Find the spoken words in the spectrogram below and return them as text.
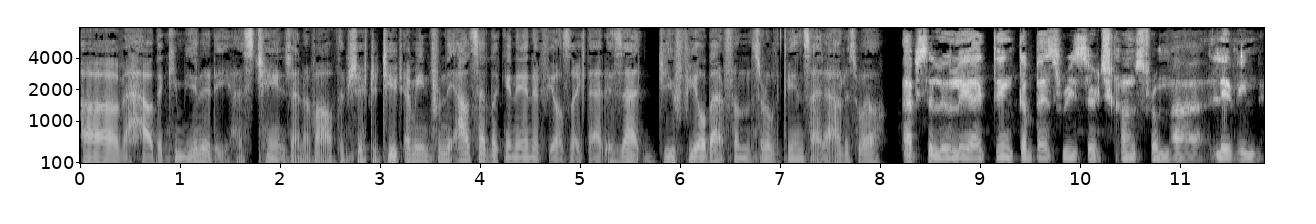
of how the community has changed and evolved and shifted to I mean, from the outside looking in, it feels like that. Is that, do you feel that from sort of the inside out as well? Absolutely. I think the best research comes from uh, living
